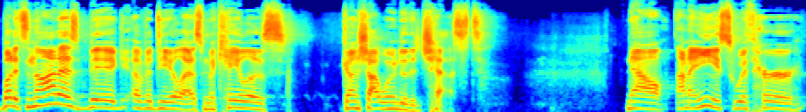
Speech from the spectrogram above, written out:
But it's not as big of a deal as Michaela's gunshot wound to the chest. Now, Anais, with her,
